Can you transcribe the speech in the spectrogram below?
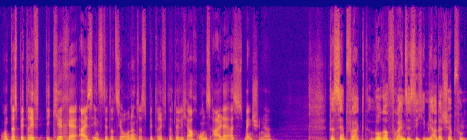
Und das betrifft die Kirche als Institution und das betrifft natürlich auch uns alle als Menschen. Ja. Der Sepp fragt, worauf freuen Sie sich im Jahr der Schöpfung?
